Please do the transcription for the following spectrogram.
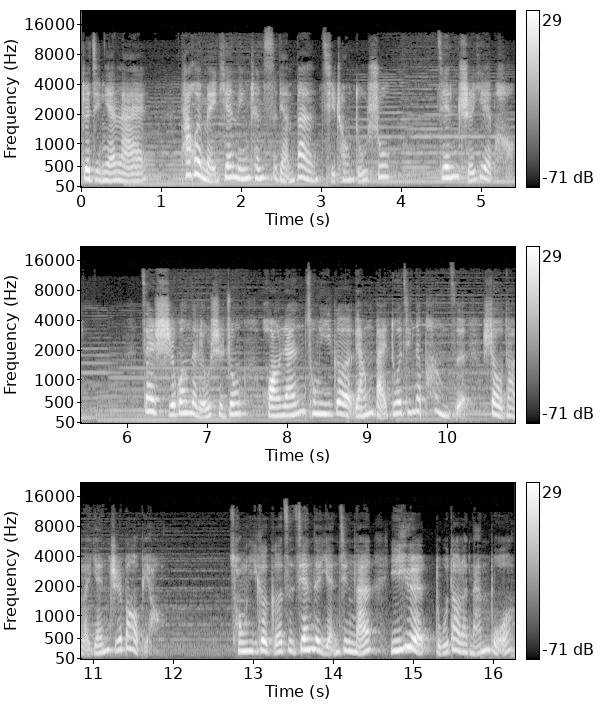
这几年来，他会每天凌晨四点半起床读书，坚持夜跑，在时光的流逝中，恍然从一个两百多斤的胖子瘦到了颜值爆表。从一个格子间的眼镜男一跃读到了男博。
